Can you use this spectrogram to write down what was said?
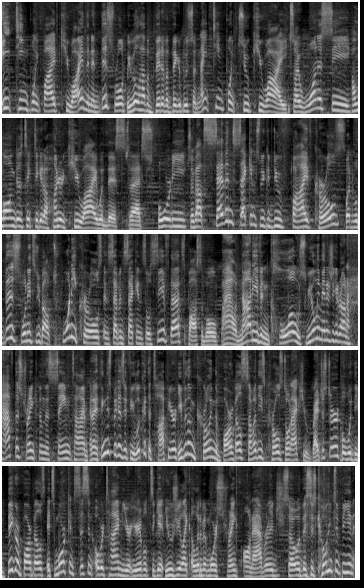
18.5 QI. And then in this world, we will have a bit of a bigger boost. So 19.2 QI. So I want to see how long does it take to get 100 QI with this. So that's 40. So about seven seven seconds, we could do five curls. But with this, we'll need to do about 20 curls in seven seconds. So see if that's possible. Wow, not even close. We only managed to get around half the strength in the same time. And I think it's because if you look at the top here, even though I'm curling the barbells, some of these curls don't actually register. But with the bigger barbells, it's more consistent over time. You're, you're able to get usually like a little bit more strength on average. So this is going to be an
